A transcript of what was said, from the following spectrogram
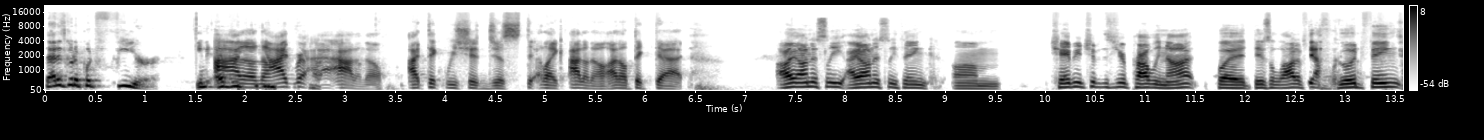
that is going to put fear in every i don't know. i i don't know. I think we should just like i don't know. I don't think that. I honestly i honestly think um championship this year probably not but there's a lot of Definitely good things.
